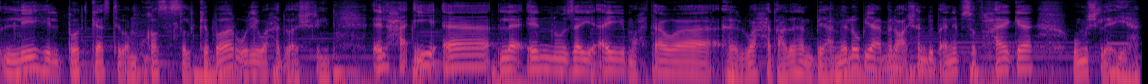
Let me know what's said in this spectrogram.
ليه البودكاست يبقى مخصص للكبار وليه 21 الحقيقة لأنه زي أي محتوى الواحد عادة بيعمله بيعمله عشان بيبقى نفسه في حاجة ومش لاقيها.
